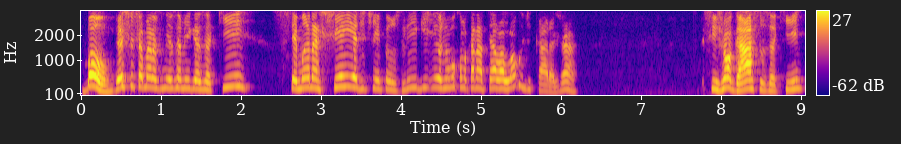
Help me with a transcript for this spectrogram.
Bom, deixa eu chamar as minhas amigas aqui. Semana cheia de Champions League. E eu já vou colocar na tela logo de cara já. Esses jogaços aqui.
